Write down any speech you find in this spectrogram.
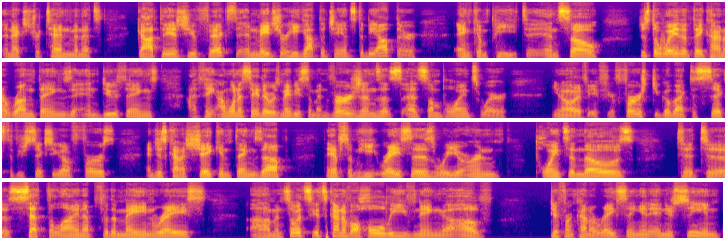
an extra 10 minutes, got the issue fixed, and made sure he got the chance to be out there and compete. And so just the way that they kind of run things and do things. I think I want to say there was maybe some inversions at, at some points where, you know, if, if you're first, you go back to sixth. If you're sixth, you go to first and just kind of shaking things up. They have some heat races where you earn points in those to, to set the lineup for the main race. Um, and so it's it's kind of a whole evening of different kind of racing, and, and you're seeing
